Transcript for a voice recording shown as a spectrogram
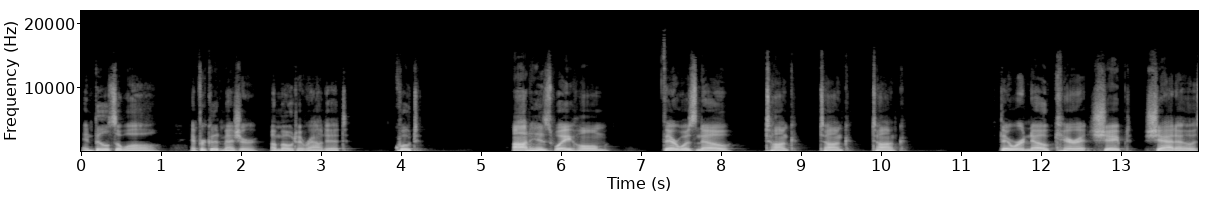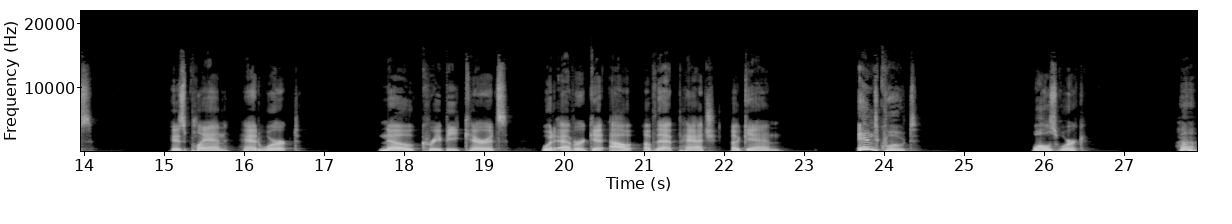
and builds a wall, and for good measure, a moat around it. Quote, On his way home, there was no tunk, tunk, tunk. There were no carrot shaped shadows. His plan had worked. No creepy carrots would ever get out of that patch again. End quote. Walls work? Huh.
